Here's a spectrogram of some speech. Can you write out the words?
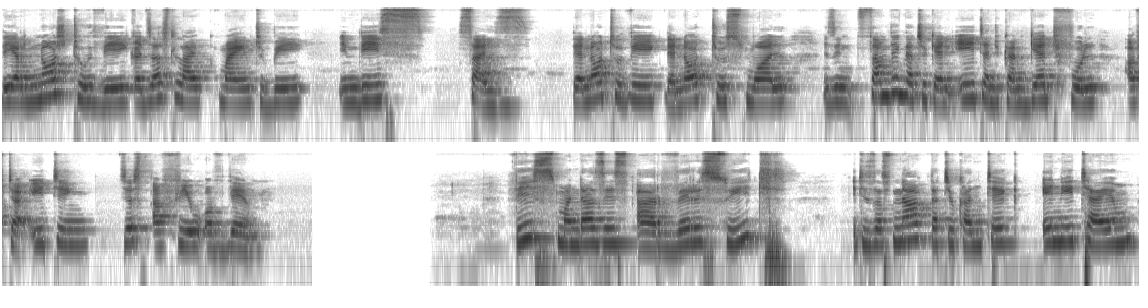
They are not too thick. I just like mine to be in this size. They're not too thick, they're not too small. It's in something that you can eat and you can get full after eating just a few of them. These mandazis are very sweet. It is a snack that you can take anytime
